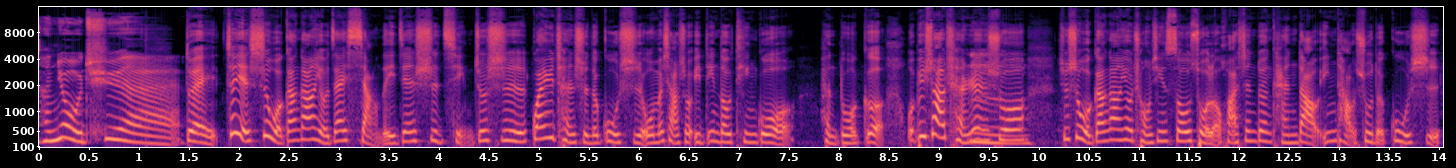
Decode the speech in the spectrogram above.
很有趣诶。对，这也是我刚刚有在想的一件事情，就是关于诚实的故事，我们小时候一定都听过很多个。我必须要承认说，嗯、就是我刚刚又重新搜索了华盛顿砍倒樱桃树的故事。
